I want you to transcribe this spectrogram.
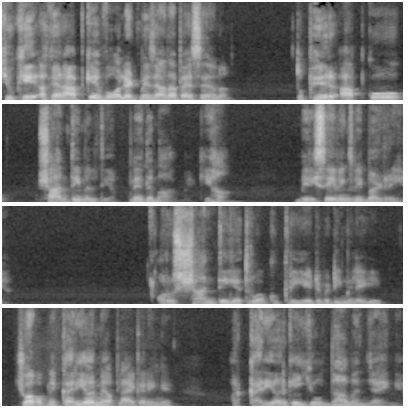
क्योंकि अगर आपके वॉलेट में ज़्यादा पैसे हैं ना तो फिर आपको शांति मिलती है अपने दिमाग में कि हाँ मेरी सेविंग्स भी बढ़ रही हैं। और उस शांति के थ्रू आपको क्रिएटिविटी मिलेगी, जो आप अपने करियर में अप्लाई करेंगे और करियर के योद्धा बन जाएँगे।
